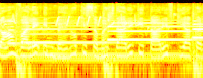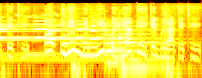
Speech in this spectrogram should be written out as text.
गाँव वाले इन बहनों की समझदारी की तारीफ़ किया करते थे और इन्हें नन्ही परियाँ कह के बुलाते थे।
